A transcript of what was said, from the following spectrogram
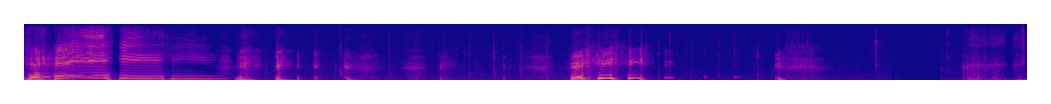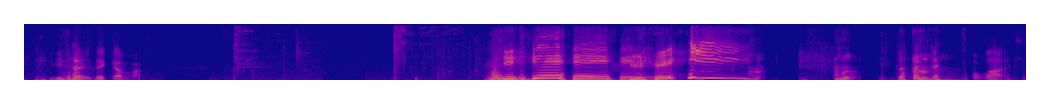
嘿嘿嘿嘿，嘿嘿嘿，你到底在干嘛？嘿嘿嘿嘿嘿，你到底在冲啊笑？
